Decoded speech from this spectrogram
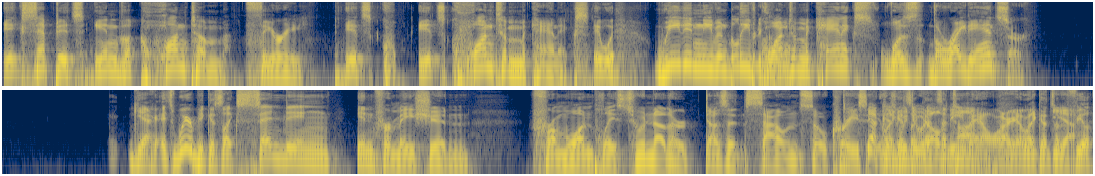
except it's in the quantum theory. It's qu- it's quantum mechanics. It wa we didn't even believe Pretty quantum cool. mechanics was the right answer. Yeah, it's weird because like sending information from one place to another doesn't sound so crazy. Yeah, 'cause like, we it's do like, it all that's the an time. email, right? you're like, that's what Yeah. it feel.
